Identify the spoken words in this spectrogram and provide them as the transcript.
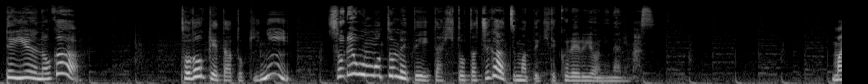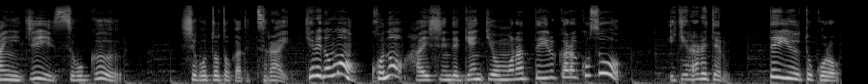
っていうのが届けた時にそれを求めていた人たちが集まってきてくれるようになります。毎日すごく仕事とかで辛いけれどもこの配信で元気をもらっているからこそ生きられてるっていうところ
